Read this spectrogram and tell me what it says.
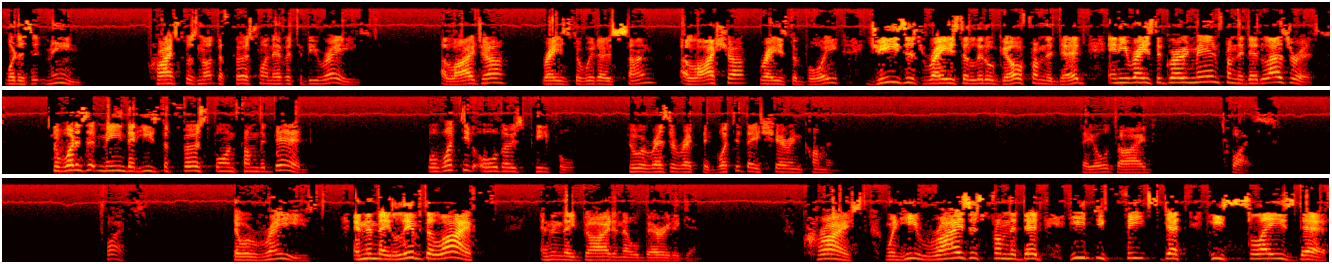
What does it mean? Christ was not the first one ever to be raised. Elijah raised a widow's son. Elisha raised a boy. Jesus raised a little girl from the dead. And he raised a grown man from the dead, Lazarus. So, what does it mean that he's the firstborn from the dead? Well, what did all those people who were resurrected, what did they share in common? They all died twice. Twice. They were raised, and then they lived a life, and then they died and they were buried again. Christ, when he rises from the dead, he defeats death, he slays death,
